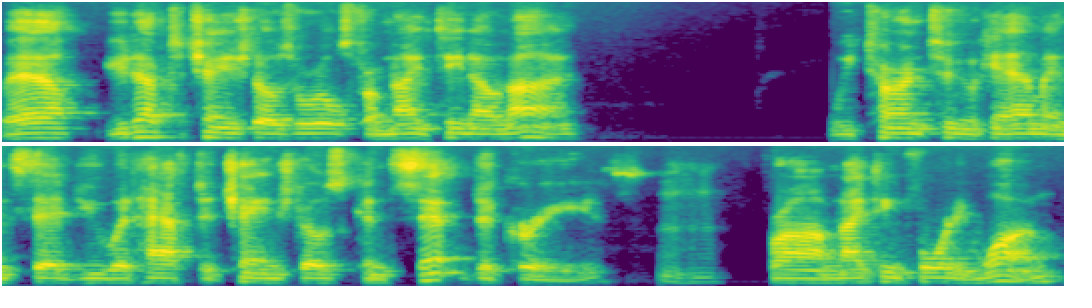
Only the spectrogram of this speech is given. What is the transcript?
well, you'd have to change those rules from 1909. We turned to him and said, you would have to change those consent decrees mm-hmm. from 1941.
